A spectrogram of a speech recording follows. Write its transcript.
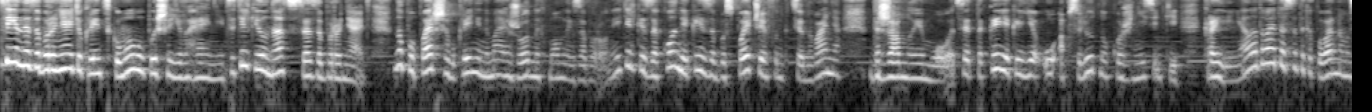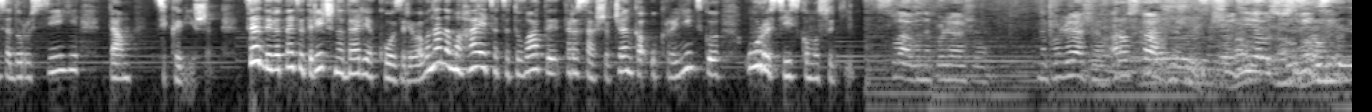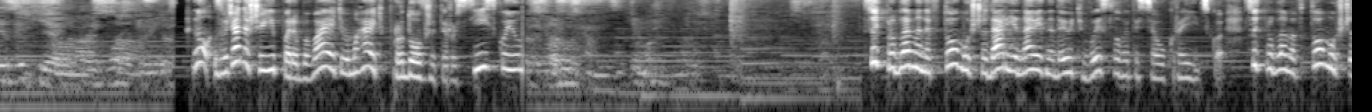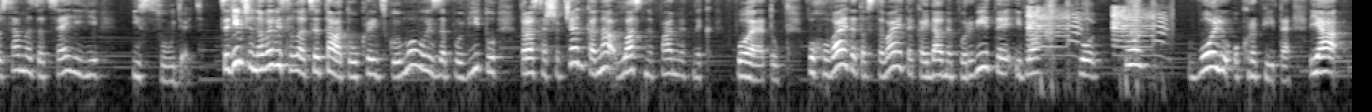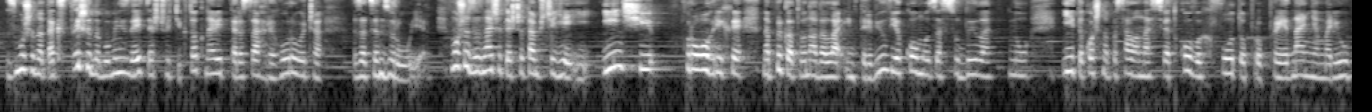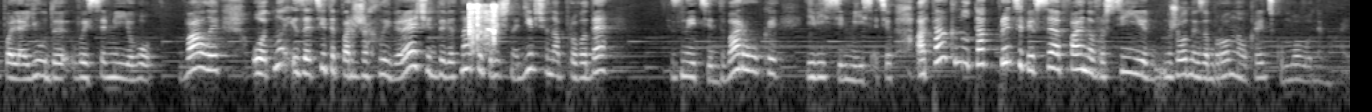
Росії не забороняють українську мову, пише Євгеній. Це тільки у нас все забороняють. Ну, по-перше, в Україні немає жодних мовних заборон. Є тільки закон, який забезпечує функціонування державної мови. Це такий, який є у абсолютно кожнісінькій країні. Але давайте все-таки повернемося до Росії. Там цікавіше. Це 19-річна Дар'я Козирєва. Вона намагається цитувати Тараса Шевченка українською у російському суді. Слава не поляже, не поляже, а розкаже, що діялось в світі. Ну, звичайно, що її перебивають вимагають продовжити російською. Суть проблеми не в тому, що Дар'ї навіть не дають висловитися українською. Суть проблеми в тому, що саме за це її і судять. Ця дівчина вивісила цитату українською мовою з заповіту Тараса Шевченка на власне пам'ятник поету. Поховайте та вставайте, кайдани порвіте і враг пло- волю окропіте. Я змушена так стишена, бо мені здається, що TikTok навіть Тараса Григоровича зацензурує. Мушу зазначити, що там ще є і інші прогріхи. Наприклад, вона дала інтерв'ю, в якому засудила. Ну і також написала на святкових фото про приєднання Маріуполя Юди. Ви самі його вали. От ну і за ці тепер жахливі речі 19-річна дівчина проведе. З ниці два роки і вісім місяців. А так, ну так, в принципі, все файно в Росії жодних заборон на українську мову немає.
